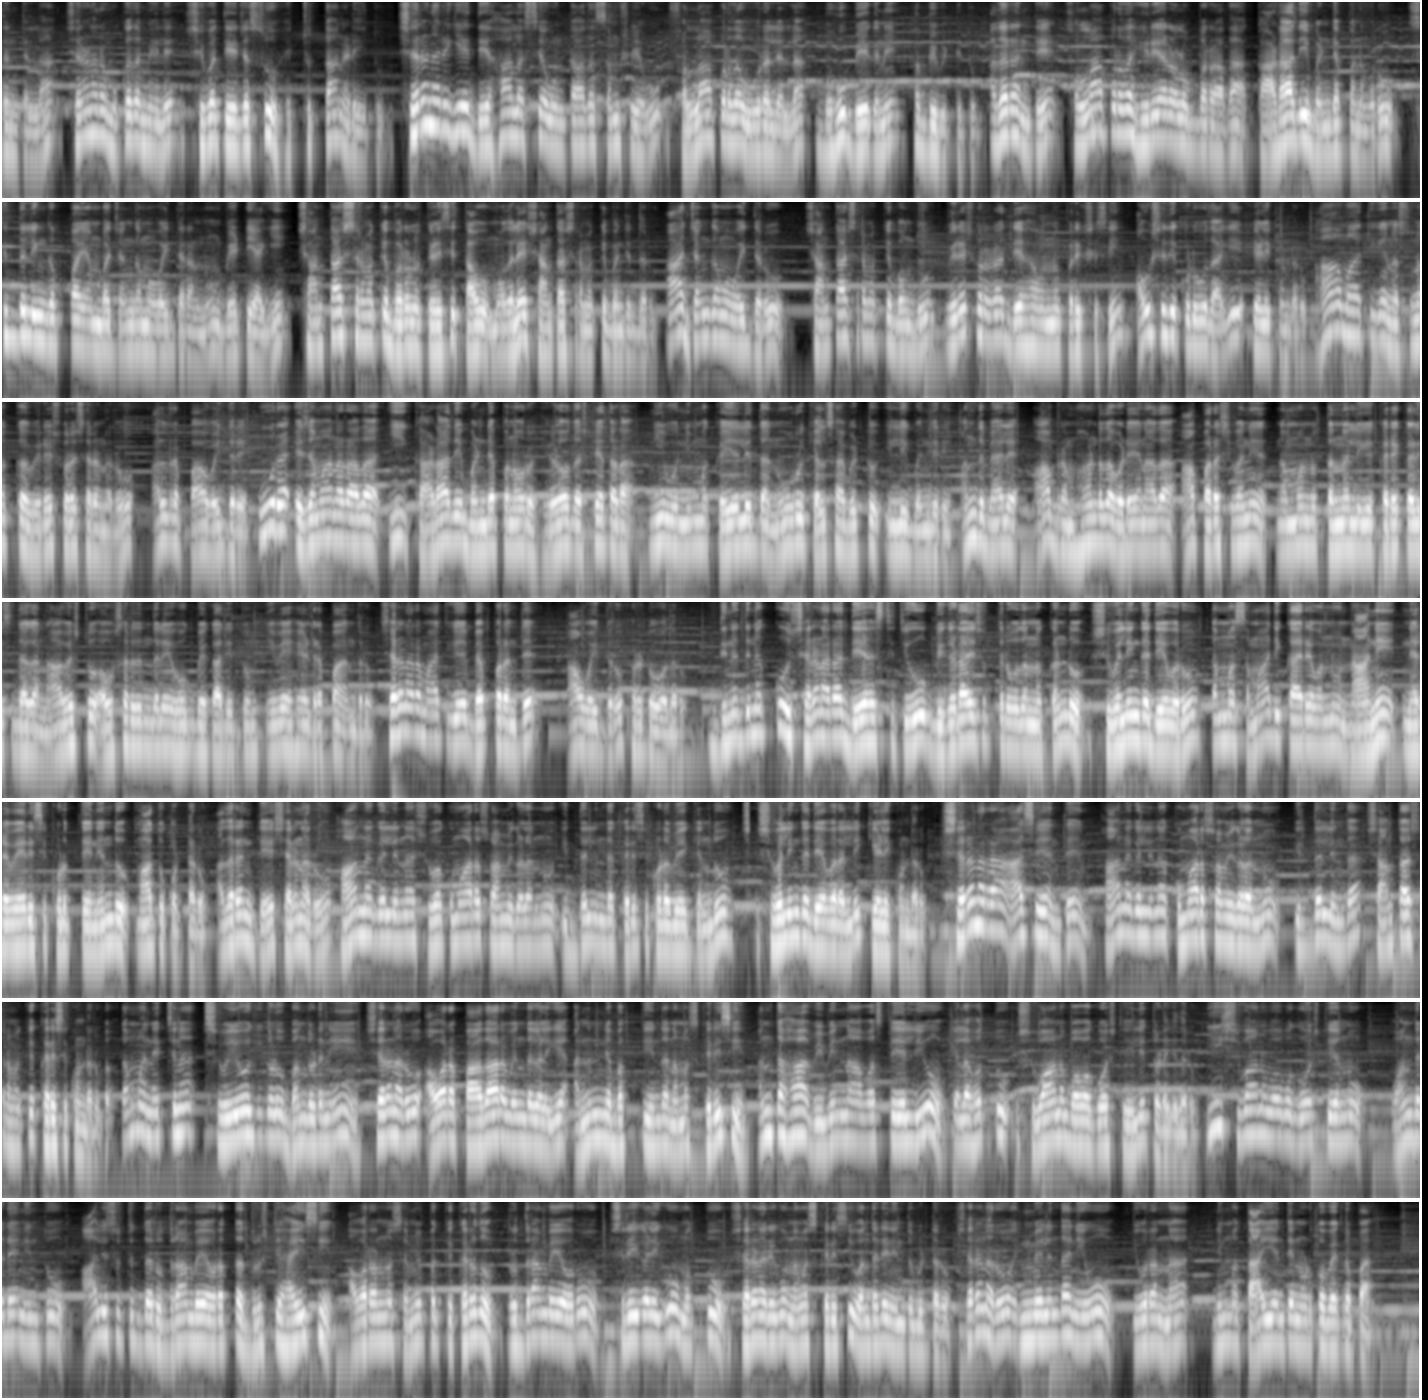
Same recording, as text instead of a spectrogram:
ಸಮೀಪಿಸುತ್ತಿದ್ದಂತೆಲ್ಲ ಶರಣರ ಮುಖದ ಮೇಲೆ ಶಿವ ತೇಜಸ್ಸು ಹೆಚ್ಚುತ್ತಾ ನಡೆಯಿತು. ಶರಣರಿಗೆ ದೇಹಾಲಸ್ಯ ಉಂಟಾದ ಸಂಶಯವು ಸೊಲ್ಲಾಪುರದ ಊರಲ್ಲೆಲ್ಲ ಬಹು ಬೇಗನೆ ಹಬ್ಬಿಬಿಟ್ಟಿತು. ಅದರಂತೆ ಸೊಲ್ಲಾಪುರದ ಹಿರಿಯರಲ್ಲೊಬ್ಬರಾದ ಕಾಡಾದಿ ಬಂಡೆಪ್ಪನವರು ಸಿದ್ಧಲಿಂಗಪ್ಪ ಎಂಬ ಜಂಗಮ ವೈದ್ಯರನ್ನು ಭೇಟಿಯಾಗಿ ಶಾಂತಾಶ್ರಮಕ್ಕೆ ಬರಲು ತಿಳಿಸಿ ತಾವು ಮೊದಲೇ ಶಾಂತಾಶ್ರಮಕ್ಕೆ ಬಂದಿದ್ದರು. ಆ ಜಂಗಮ ವೈದ್ಯರು ಶಾಂತಾಶ್ರಮಕ್ಕೆ ಬಂದು ವೀರೇಶ್ವರರ ದೇಹವನ್ನು ಪರೀಕ್ಷಿಸಿ ಔಷಧಿ ಕೊಡುವುದಾಗಿ ಕೇಳಿಕೊಂಡರು. ಆ ಮಾತಿಗೆ ನಸುನಕ್ಕ ವೀರೇಶ್ವರ ಶರಣರು ಅಲ್ರಪ್ಪ ವೈದ್ಯರೇ, ಊರ ಯಜಮಾನರಾದ ಈ ಕಾಡಾದಿ ಬಂಡೆಪ್ಪನವರು ಹೇಳೋದಷ್ಟೇ ತಡ. ನೀವು ನಿಮ್ಮ ಕೈಯಲ್ಲಿದ್ದ ನೂರು ಕೆಲಸ ಬಿಟ್ಟು ಇಲ್ಲಿಗೆ ಬಂದಿರಿ. ಅಂದ ಮೇಲೆ ಆ ಬ್ರಹ್ಮಾಂಡದ ಒಡೆಯನಾದ ಆ ಪರಶಿವನೇ ನಮ್ಮನ್ನು ತನ್ನಲ್ಲಿಗೆ ಕರೆ ಕಳಿಸಿದಾಗ ನಾವೆಷ್ಟು ಅವಸರದಿಂದಲೇ ಹೋಗ್ಬೇಕಾದಿತ್ತು ನೀವೇ ಹೇಳ್ರಪ್ಪ ಅಂದರು. ಶರಣರ ಮಾತಿಗೆ ಬೆಪ್ಪರಂತೆ ಆ ವೈದ್ಯರು ಹೊರಟು ಹೋದರು. ದಿನ ದಿನಕ್ಕೂ ಶರಣರ ದೇಹ ಸ್ಥಿತಿಯು ಬಿಗಡಾಯಿಸುತ್ತಿರುವುದನ್ನು ಕಂಡು ಶಿವಲಿಂಗ ದೇವರು ತಮ್ಮ ಸಮಾಧಿ ಕಾರ್ಯವನ್ನು ನಾನೇ ನೆರವೇರಿಸಿಕೊಡುತ್ತೇನೆಂದು ಮಾತು ಕೊಟ್ಟರು. ಅದರಂತೆ ಶರಣರು ಹಾನಗಲ್ಲಿನ ಶಿವಕುಮಾರ ಸ್ವಾಮಿಗಳನ್ನು ಇದ್ದಲ್ಲಿಂದ ಕರೆಸಿಕೊಡಬೇಕೆಂದು ಶಿವಲಿಂಗ ದೇವರಲ್ಲಿ ಕೇಳಿಕೊಂಡರು. ಶರಣರ ಆಸೆಯಂತೆ ಹಾನಗಲ್ಲಿನ ಕುಮಾರಸ್ವಾಮಿಗಳನ್ನು ಇದ್ದಲ್ಲಿಂದ ಶಾಂತಾಶ್ರಮಕ್ಕೆ ಕರೆಸಿಕೊಂಡರು. ತಮ್ಮ ನೆಚ್ಚಿನ ಶಿವಯೋಗಿಗಳು ಬಂದೊಡನೆಯೇ ಶರಣರು ಅವರ ಪಾದಾರವಿಂದಗಳಿಗೆ ಅನನ್ಯ ಭಕ್ತಿಯಿಂದ ನಮಸ್ಕರಿಸಿ ಅಂತಹ ವಿಭಿನ್ನ ಅವಸ್ಥೆಯಲ್ಲಿಯೂ ಕೆಲ ಹೊತ್ತು ಶಿವಾನುಭವ ಗೋಷ್ಠಿಯಲ್ಲಿ ತೊಡಗಿದರು. ಈ ಶಿವಾನುಭವ ಗೋಷ್ಠಿಯನ್ನು ಒಂದೆಡೆ ನಿಂತು ಆಲಿಸುತ್ತಿದ್ದ ರುದ್ರಾಂಬೆಯವರತ್ತ ದೃಷ್ಟಿ ಹಾಯಿಸಿ ಅವರನ್ನು ಸಮೀಪಕ್ಕೆ ಕರೆದು ರುದ್ರಾಂಬೆಯವರು ಶ್ರೀಗಳಿಗೂ ಮತ್ತು ಶರಣರಿಗೂ ನಮಸ್ಕರಿಸಿ ಒಂದೆಡೆ ನಿಂತು ಬಿಟ್ಟರು. ಶರಣರು, ಇನ್ಮೇಲಿಂದ ನೀವು ಇವರನ್ನ ನಿಮ್ಮ ತಾಯಿಯಂತೆ ನೋಡ್ಕೋಬೇಕ್ರಪ್ಪ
